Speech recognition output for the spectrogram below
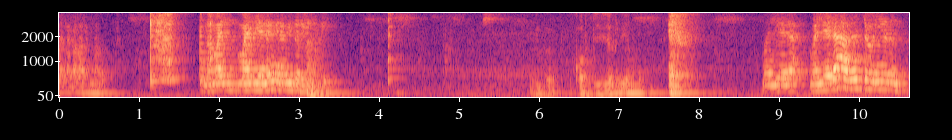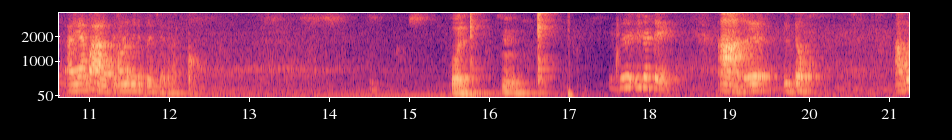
നല്ല കളറുണ്ടാവും എന്നാ മല്ലി- മല്ലിയില ഇങ്ങനെ വിതറിയിട്ടേ കുറച്ച് ചെറിയ മല്ലിയില മല്ലിയല ആകെ നീ അത്. അത് ഞാൻ പാകത്തിനുള്ളത് എടുത്തു വെച്ചത്. പോലെ ഇത് ഇടട്ടെ. ആ അത് ഇട്ടോ. അപ്പൊ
